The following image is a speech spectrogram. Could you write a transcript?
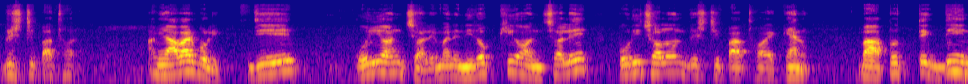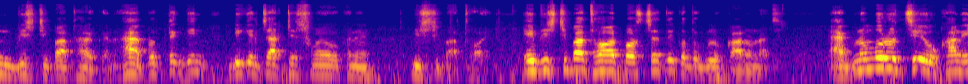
বৃষ্টিপাত হয়। আমি আবার বলি যে, ওই অঞ্চলে মানে নিরক্ষীয় অঞ্চলে পরিচলন বৃষ্টিপাত হয় কেন? বা প্রত্যেক দিন বৃষ্টিপাত হয় কেন? হ্যাঁ প্রত্যেক দিন বিকেল চারটের সময় ওখানে বৃষ্টিপাত হয়। এই বৃষ্টিপাত হওয়ার পশ্চাতে কতগুলো কারণ আছে। এক নম্বর হচ্ছে ওখানে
